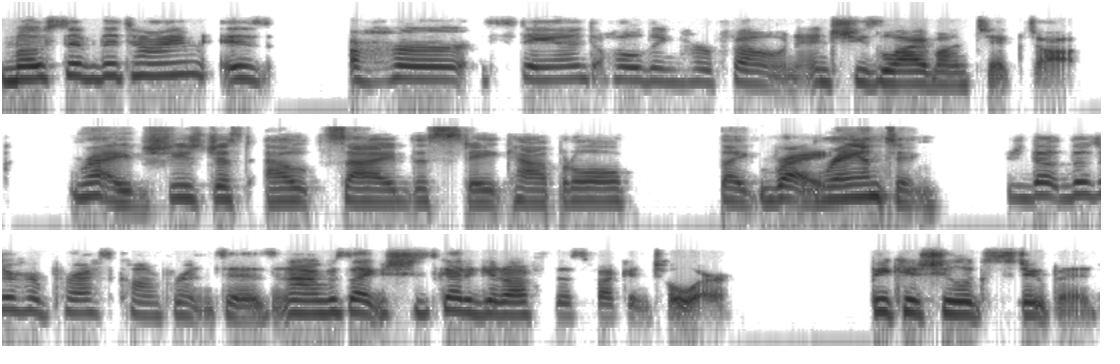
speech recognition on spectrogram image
most of the time, is her stand holding her phone and she's live on TikTok. Right. She's just outside the state capitol, like Right. ranting. Th- those are her press conferences. And I was like, she's got to get off this fucking tour because she looks stupid.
